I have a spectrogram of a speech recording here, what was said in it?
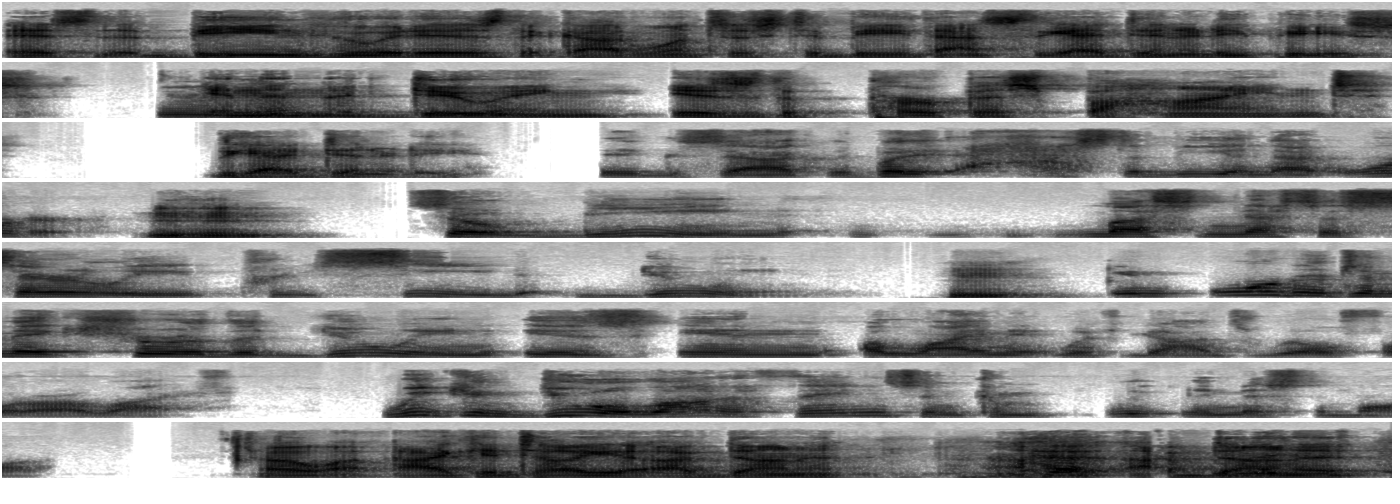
as the being who it is that God wants us to be. That's the identity piece, mm-hmm. and then mm-hmm. the doing is the purpose behind the identity. Exactly, but it has to be in that order. Mm-hmm. So being must necessarily precede doing hmm. in order to make sure the doing is in alignment with God's will for our life. We can do a lot of things and completely miss the mark. Oh, I can tell you, I've done it. I, have done it.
